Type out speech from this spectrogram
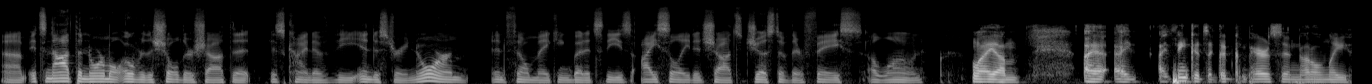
um, it's not the normal over the shoulder shot that is kind of the industry norm in filmmaking, but it's these isolated shots just of their face alone. Well, I um, I I I think it's a good comparison not only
